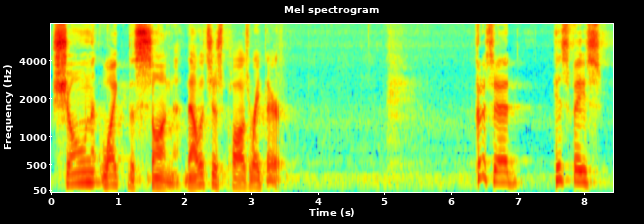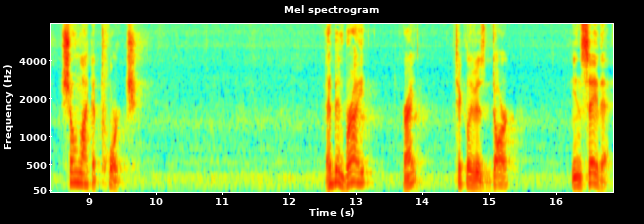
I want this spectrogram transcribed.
shone like the sun. Now let's just pause right there. Could have said, his face shone like a torch. That'd been bright, right? Particularly if it's dark. He didn't say that.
